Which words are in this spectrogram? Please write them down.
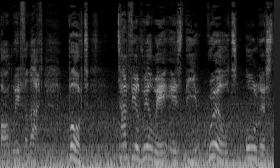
Can't wait for that. But Tanfield Railway is the world's oldest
